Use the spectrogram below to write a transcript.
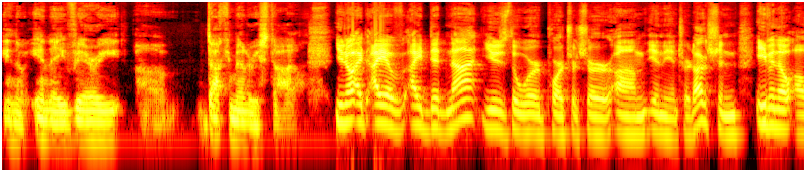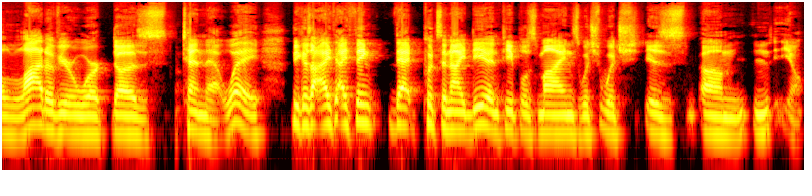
you know in a very um, documentary style. You know, I, I, have I did not use the word portraiture um, in the introduction, even though a lot of your work does tend that way, because I, I think that puts an idea in people's minds, which which is um, you know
